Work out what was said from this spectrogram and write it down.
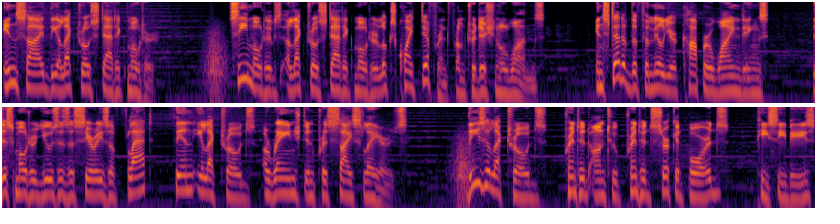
inside the electrostatic motor. C-Motive's electrostatic motor looks quite different from traditional ones. Instead of the familiar copper windings, this motor uses a series of flat, thin electrodes arranged in precise layers. These electrodes, printed onto printed circuit boards, PCBs,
